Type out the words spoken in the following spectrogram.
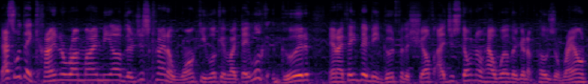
That's what they kind of remind me of. They're just kind of wonky looking. Like they look good, and I think they'd be good for the shelf. I just don't know how well they're going to pose around.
